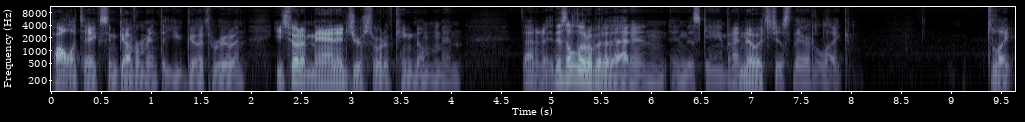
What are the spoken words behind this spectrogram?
politics and government that you go through, and you sort of manage your sort of kingdom. And I don't know, there's a little bit of that in in this game, but I know it's just there to like to like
